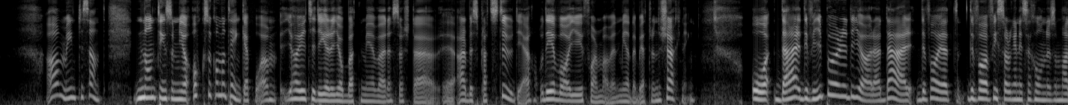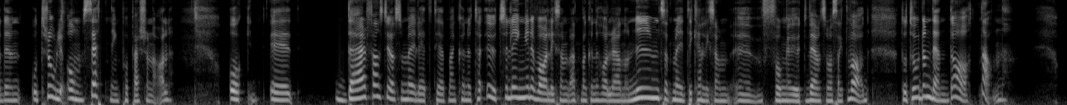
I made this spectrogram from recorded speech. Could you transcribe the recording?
Ja, men intressant. Någonting som jag också kom att tänka på, jag har ju tidigare jobbat med världens största eh, arbetsplatsstudie och det var ju i form av en medarbetarundersökning. Och där, det vi började göra där, det var att det var vissa organisationer som hade en otrolig omsättning på personal. Och eh, där fanns det också möjligheter till att man kunde ta ut, så länge det var liksom att man kunde hålla det anonymt så att man inte kan liksom, eh, fånga ut vem som har sagt vad, då tog de den datan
